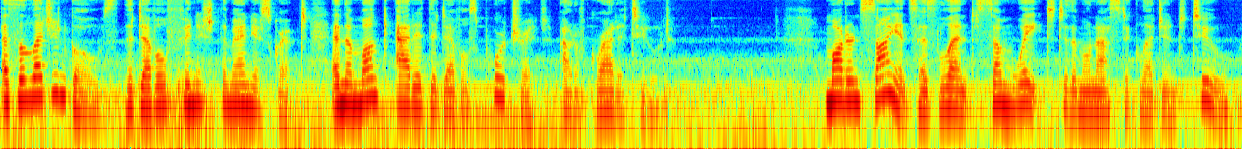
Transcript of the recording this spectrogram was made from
As the legend goes, the devil finished the manuscript, and the monk added the devil's portrait out of gratitude. Modern science has lent some weight to the monastic legend, too.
